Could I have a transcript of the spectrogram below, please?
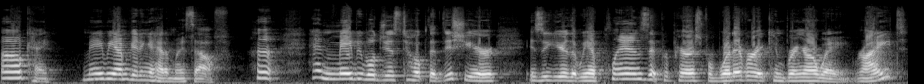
Okay, maybe I'm getting ahead of myself. and maybe we'll just hope that this year is a year that we have plans that prepare us for whatever it can bring our way, right?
